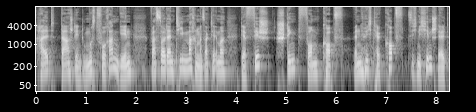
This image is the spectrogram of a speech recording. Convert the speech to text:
halt dastehen, du musst vorangehen. Was soll dein Team machen? Man sagt ja immer, der Fisch stinkt vom Kopf. Wenn nämlich der Kopf sich nicht hinstellt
